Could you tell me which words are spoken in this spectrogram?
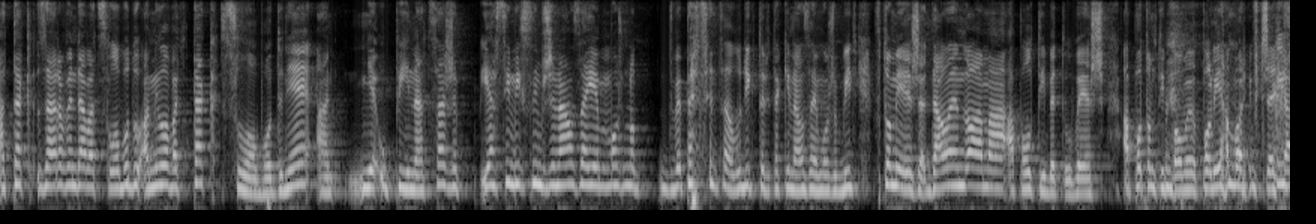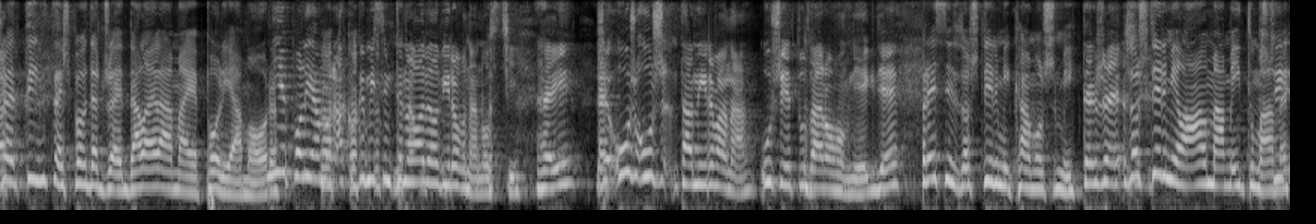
a tak zároveň dávať slobodu a milovať tak slobodne a neupínať sa, že ja si myslím, že naozaj je možno 2% ľudí, ktorí takí naozaj môžu byť. V tom je, že Dalai Lama a pol Tibetu, vieš. A potom ty pol- poliamory v Čechách. ty chceš povedať, že Dalai Lama je poliamor. Nie poliamor, ako keď myslím ten level vyrovnanosti. Hej? Že už, už tá nirvana, už je tu za rohom niekde. Presne so štyrmi kamošmi. Takže So štyrmi lálmami tu máme. štyri,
